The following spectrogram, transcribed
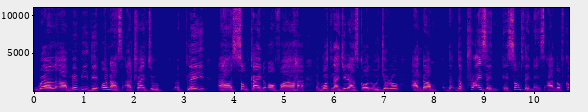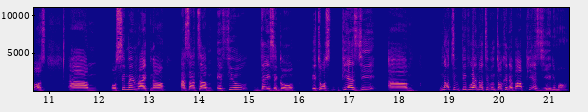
well, maybe the owners are trying to play some kind of what Nigerians call ojoro, and um, the, the, pricing is something else. And of course, um, Osimhen right now, as at um, a few days ago, it was PSG. Um, not people are not even talking about PSG anymore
